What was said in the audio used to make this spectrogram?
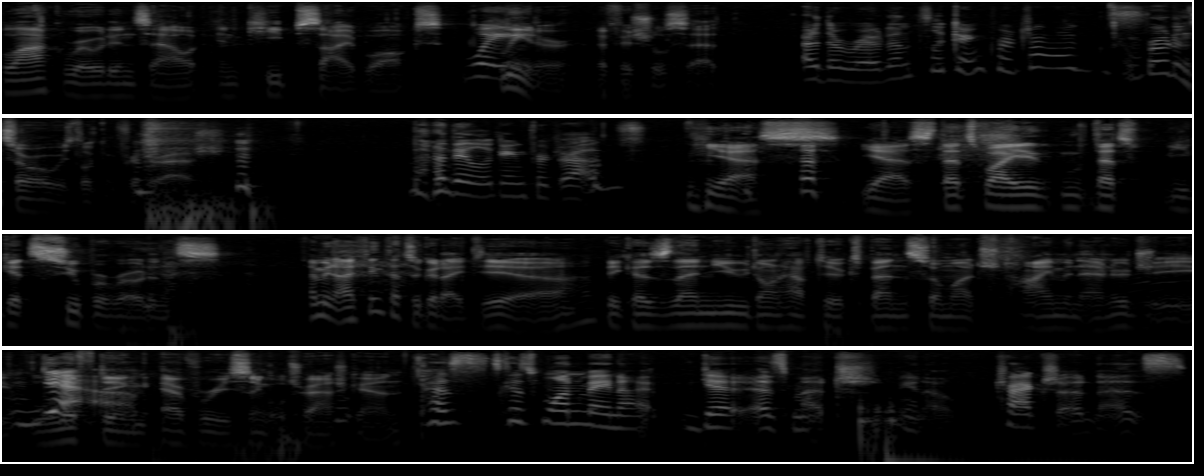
block rodents out and keep sidewalks Wait. cleaner, officials said. Are the rodents looking for drugs? Rodents are always looking for trash. Are they looking for drugs? yes, yes. That's why that's you get super rodents. I mean, I think that's a good idea because then you don't have to expend so much time and energy Yeah. lifting every single trash can. Because one may not get as much, you know, traction as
